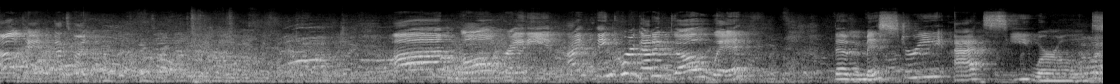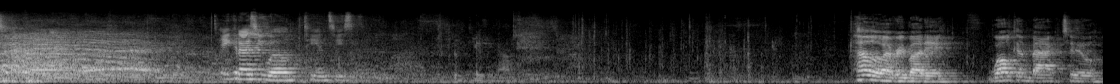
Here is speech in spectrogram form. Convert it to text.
Okay, that's fine. Um, alrighty. I think we're gonna go with the mystery at SeaWorld. Take it as you will, TNCs. Hello, everybody. Welcome back to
